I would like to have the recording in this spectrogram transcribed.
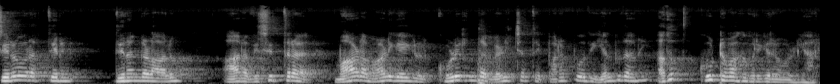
சிரோரத்தின் தினங்களாலும் ஆன விசித்திர மாட மாளிகைகள் குளிர்ந்த வெளிச்சத்தை பரப்புவது இயல்புதானே? அதுவும் கூட்டமாக வருகிறவர்கள் யார்?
